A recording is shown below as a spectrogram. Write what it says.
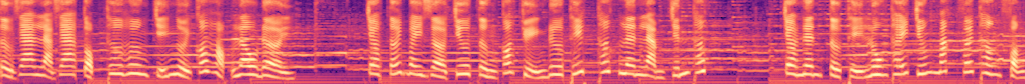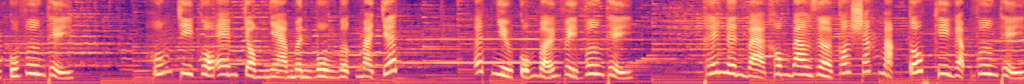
Từ gia là gia tộc thư hương chỉ người có học lâu đời. Cho tới bây giờ chưa từng có chuyện đưa thiết thất lên làm chính thức. Cho nên từ thị luôn thấy chướng mắt với thân phận của Vương thị. Huống chi cô em chồng nhà mình buồn bực mà chết. Ít nhiều cũng bởi vì Vương thị. Thế nên bà không bao giờ có sắc mặt tốt khi gặp Vương thị.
